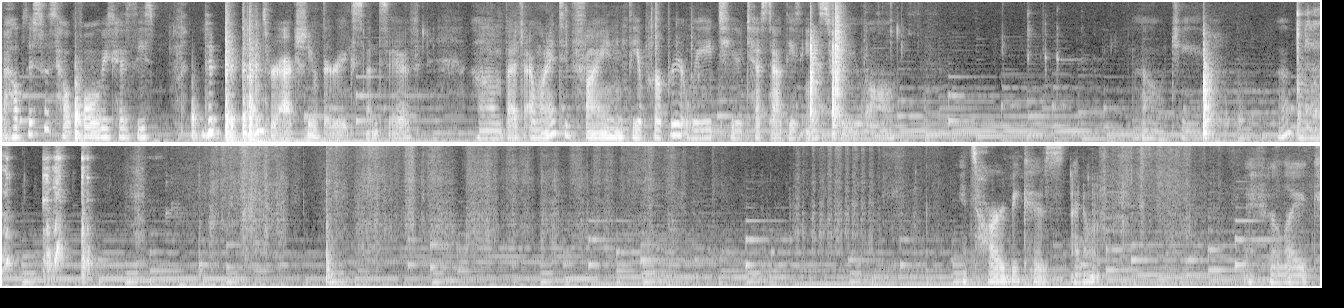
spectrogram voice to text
I hope this was helpful because these the, the pens were actually very expensive. Um, but I wanted to find the appropriate way to test out these inks for you all. Oh, gee. It's hard because I don't, feel like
